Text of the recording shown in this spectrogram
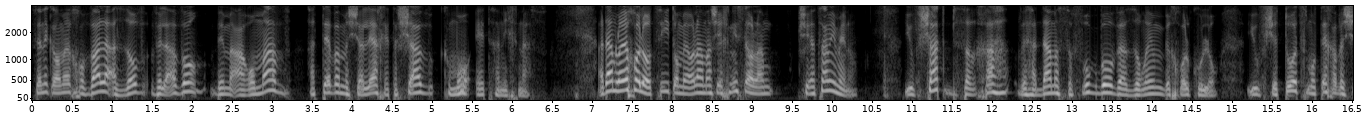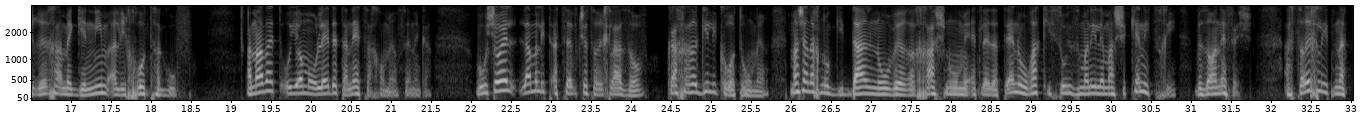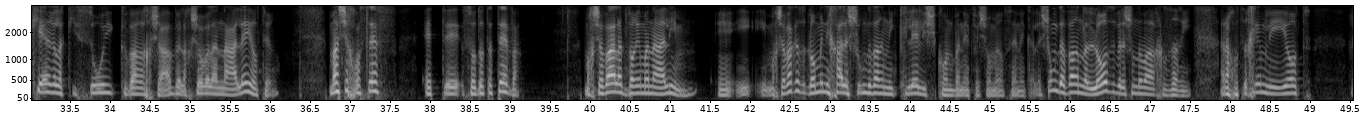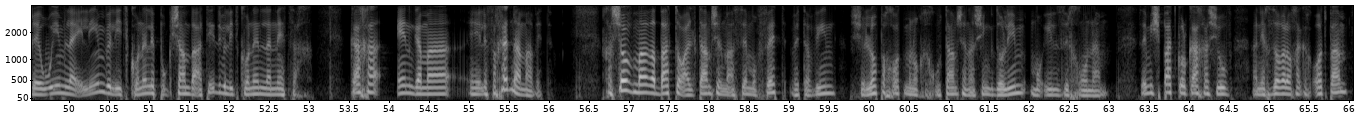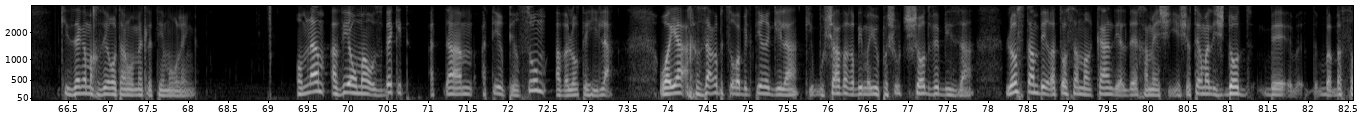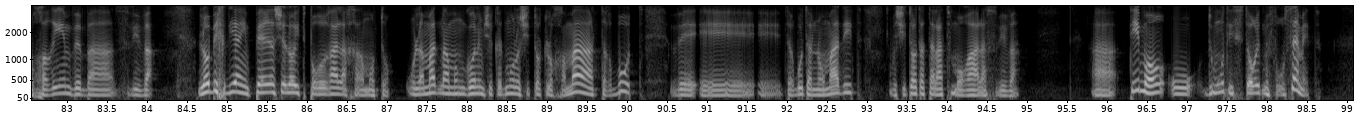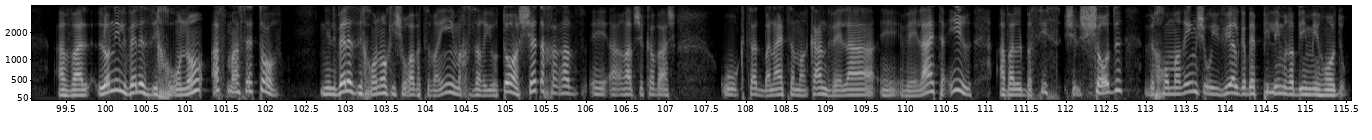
סנקה אומר, חובה לעזוב ולעבור. במערומיו הטבע משלח את השב כמו את הנכנס. אדם לא יכול להוציא איתו מהעולם מה שהכניס לעולם כשיצא ממנו. יופשט בשרך והדם הספוג בו והזורם בכל כולו. יופשטו עצמותיך ושריריך המגנים על איכות הגוף. המוות הוא יום ההולדת הנצח, אומר סנקה. והוא שואל, למה להתעצב כשצריך לעזוב? ככה רגיל לקרות, הוא אומר. מה שאנחנו גידלנו ורכשנו מעת לידתנו הוא רק כיסוי זמני למה שכן נצחי, וזו הנפש. אז צריך להתנכר לכיסוי כבר עכשיו ולחשוב על הנעלה יותר. מה שחושף את uh, סודות הטבע. מחשבה על הדברים הנעלים. Uh, מחשבה כזאת לא מניחה לשום דבר נקלה לשכון בנפש, אומר סנקה. לשום דבר נלוז ולשום דבר אכזרי. אנחנו צריכים להיות ראויים לאלים ולהתכונן לפוגשם בעתיד ולהתכונן לנצח. ככה אין גם מה אה, לפחד מהמוות. חשוב מה רבה תועלתם של מעשי מופת, ותבין שלא פחות מנוכחותם של אנשים גדולים מועיל זיכרונם. זה משפט כל כך חשוב, אני אחזור אליו אחר כך עוד פעם, כי זה גם מחזיר אותנו באמת לטימור לנג. אמנם אבי האומה האוזבקית אדם עתיר פרסום, אבל לא תהילה. הוא היה אכזר בצורה בלתי רגילה, כיבושיו הרבים היו פשוט שוד וביזה. לא סתם בירתו סמרקנדי על דרך המשי, יש יותר מה לשדוד בסוחרים ובסביבה. לא בכדי האימפריה שלו התפוררה לאחר מותו. הוא למד מהמונגולים שקדמו לו שיטות לוחמה, תרבות ותרבות אה, אה, הנומדית ושיטות הטלת מורה על הסביבה. טימור הוא דמות היסטורית מפורסמת, אבל לא נלווה לזיכרונו אף מעשה טוב. נלווה לזיכרונו כישוריו הצבאיים, אכזריותו, השטח הרב, אה, הרב שכבש. הוא קצת בנה את סמרקנד והעלה, אה, והעלה את העיר, אבל על בסיס של שוד וחומרים שהוא הביא על גבי פילים רבים מהודו.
